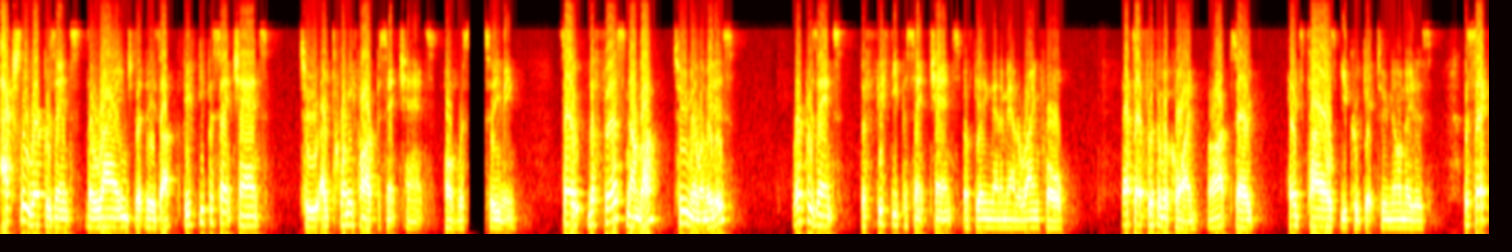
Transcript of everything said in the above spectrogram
actually represents the range that there's a 50% chance to a 25% chance of receiving. So the first number, 2 millimetres, represents the 50% chance of getting that amount of rainfall. That's a flip of a coin, alright? So heads, tails, you could get 2 millimetres. The, sec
